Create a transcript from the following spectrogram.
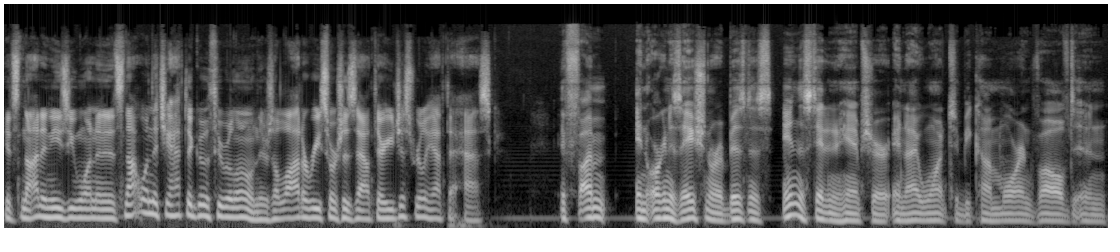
It's not an easy one, and it's not one that you have to go through alone. There's a lot of resources out there. You just really have to ask. If I'm an organization or a business in the state of New Hampshire and I want to become more involved in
